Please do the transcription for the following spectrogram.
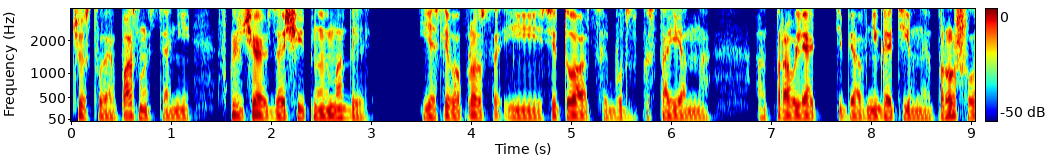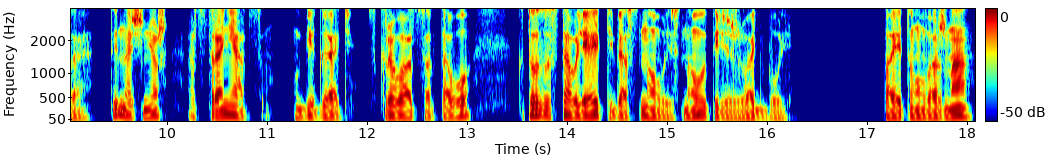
Чувствуя опасность, они включают защитную модель, если вопросы и ситуации будут постоянно отправлять тебя в негативное прошлое, ты начнешь отстраняться, убегать, скрываться от того, кто заставляет тебя снова и снова переживать боль. Поэтому важна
